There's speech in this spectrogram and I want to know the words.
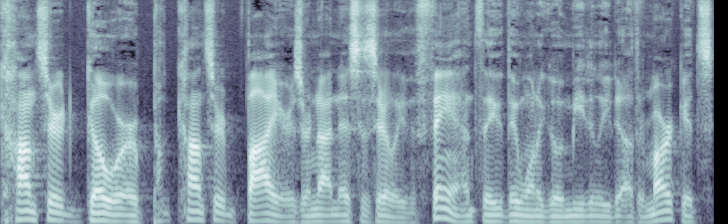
concert goer or p- concert buyers are not necessarily the fans. They they want to go immediately to other markets.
